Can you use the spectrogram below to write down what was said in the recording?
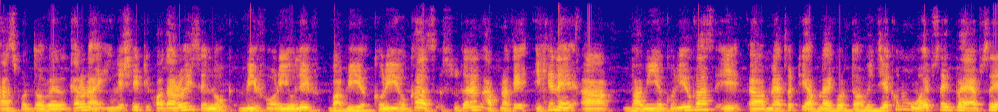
কাজ করতে হবে। কেননা ইংলিশে একটি কথা রয়েছে লোক বিফোর ইউ লিভ ভাবিয়ে করিও কাজ সুতরাং আপনাকে এখানে ভাবিয়ে করিও কাজ এই মেথডটি অ্যাপ্লাই করতে হবে। যে কোনো ওয়েবসাইট বা অ্যাপসে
